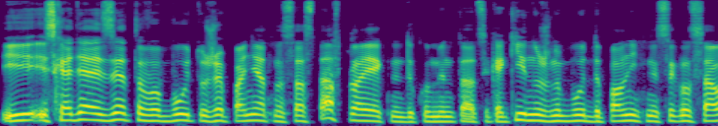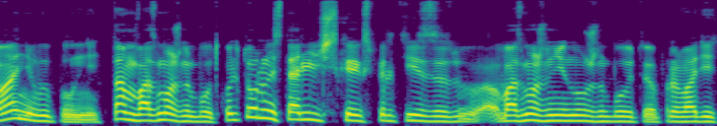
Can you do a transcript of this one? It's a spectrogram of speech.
и исходя из этого будет уже понятно состав проектной документации, какие нужно будет дополнительные согласования выполнить. Там, возможно, будет культурно-историческая экспертиза, возможно, не нужно будет ее проводить.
